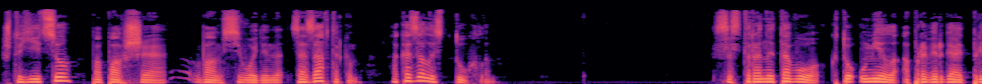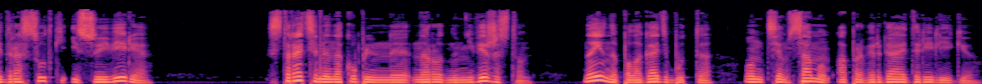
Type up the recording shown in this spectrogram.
что яйцо, попавшее вам сегодня за завтраком, оказалось тухлым. Со стороны того, кто умело опровергает предрассудки и суеверия, старательно накопленные народным невежеством, наивно полагать, будто он тем самым опровергает религию.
